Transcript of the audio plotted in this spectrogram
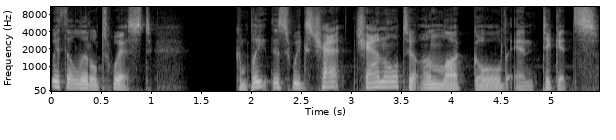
with a little twist. Complete this week's chat channel to unlock gold and tickets.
